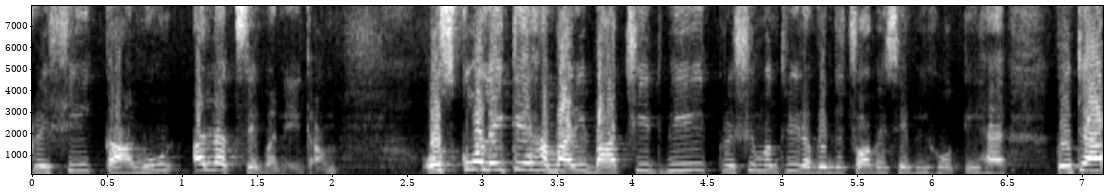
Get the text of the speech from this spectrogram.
कृषि कानून अलग से बनेगा। उसको लेके हमारी बातचीत भी कृषि मंत्री रविंद्र चौबे से भी होती है। तो क्या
